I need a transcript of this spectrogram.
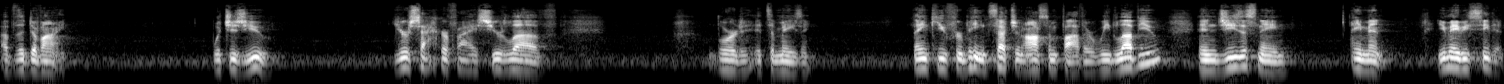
of the divine, which is you, your sacrifice, your love. Lord, it's amazing. Thank you for being such an awesome Father. We love you. In Jesus' name, amen. You may be seated.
